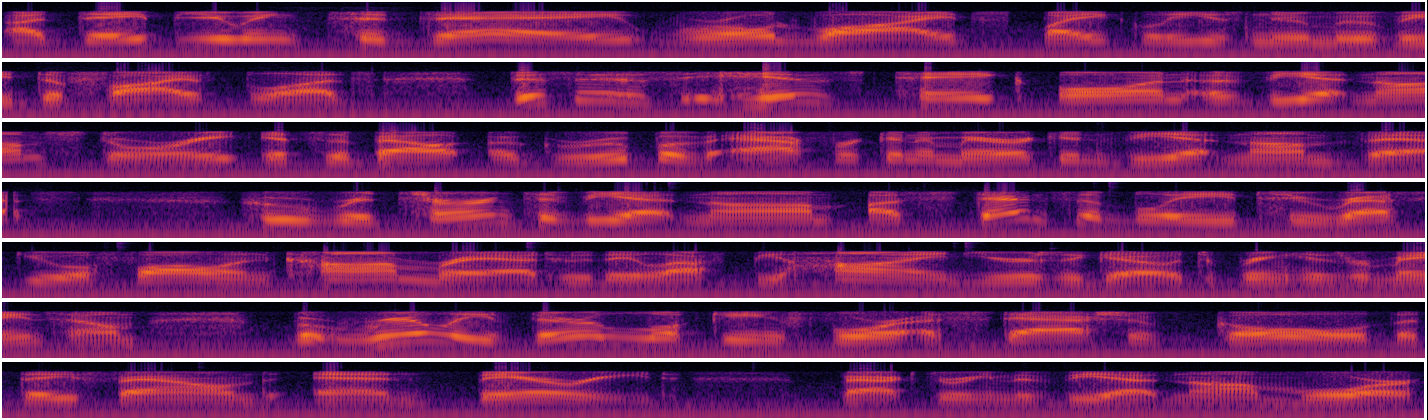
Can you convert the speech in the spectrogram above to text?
uh, debuting today worldwide, Spike Lee's new movie, Da Five Bloods. This is his take on a Vietnam story. It's about a group of African American Vietnam vets who returned to Vietnam ostensibly to rescue a fallen comrade who they left behind years ago to bring his remains home. But really, they're looking for a stash of gold that they found and buried back during the Vietnam War.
